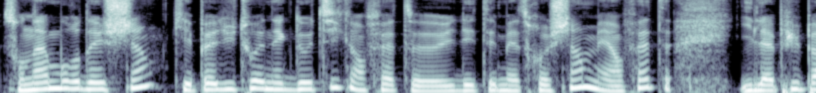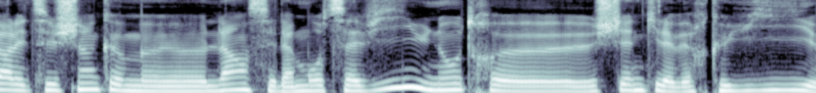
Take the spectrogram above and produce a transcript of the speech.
son amour des chiens qui est pas du tout anecdotique en fait. il était maître chien, mais en fait il a pu parler de ses chiens comme l'un c'est l'amour de sa vie, une autre chienne qu'il avait recueillie,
